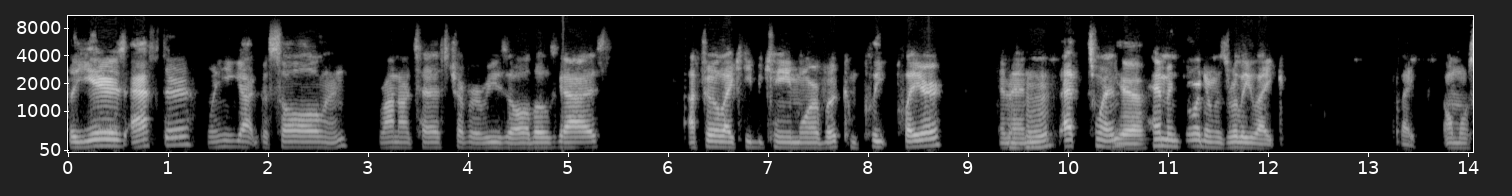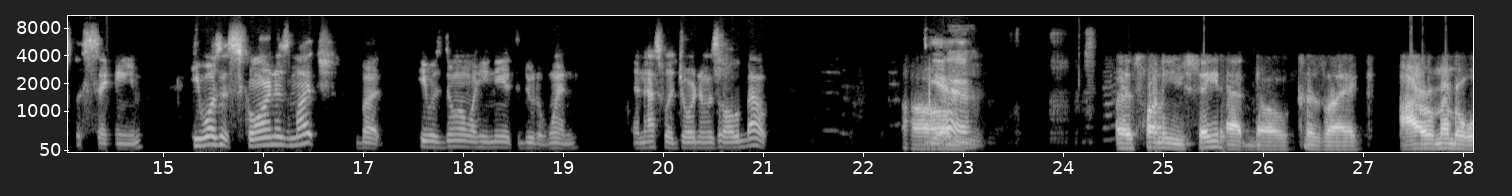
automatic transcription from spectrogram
the years after when he got Gasol and Ron Artest, Trevor Ariza, all those guys, I feel like he became more of a complete player, and then Mhm. that's when yeah. him and Jordan was really like, like almost the same. He wasn't scoring as much, but he was doing what he needed to do to win, and that's what Jordan was all about. Um, Yeah. It's funny you say that though, because like I remember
